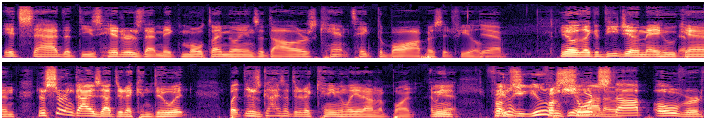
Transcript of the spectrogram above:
It's sad that these hitters that make multi millions of dollars can't take the ball opposite field. yeah, You know, like a DJ LeMahieu who can. There's certain guys out there that can do it, but there's guys out there that can't even lay it on a bunt. I mean, Yeah. From You you from lot of- shortstop over,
